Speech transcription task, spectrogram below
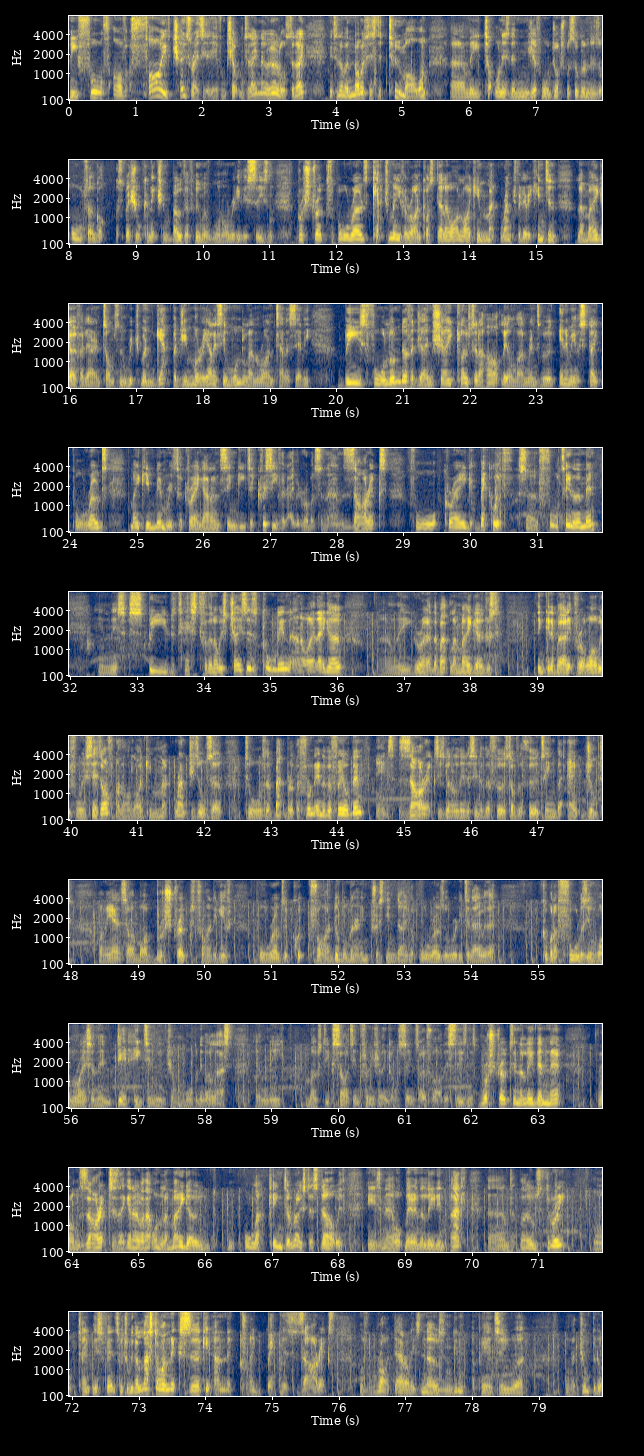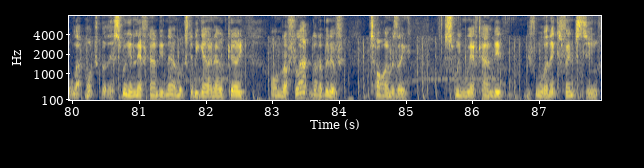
the fourth of five chase races here from Cheltenham today. No hurdles today. It's another novice. This is a two mile one. And the top one is the Ninja for Joshua Sutherland, who's also got a special connection, both of whom have won already this season. Brushstrokes for Paul Rhodes, Catch Me for Ryan Costello. I like him. Matt Ranch for Derek Hinton. Lamago for Darren Thompson. Richmond Gap for Jim Murray. Alice in Wonderland, Ryan Tamasebi. Bees for Lunder for James Shea. Close to the Heart, Leon Van Rensburg. Enemy of State, Paul Rhodes. Making Memories for Craig Allen. Singita Chrissy for David Robertson. And Zarex for Craig Beckwith. So 14 of them then in this speed test for the novice chasers. Called in and away they go. And the grey at the back, Lamago, just thinking about it for a while before he set off. And I like him. Matt Ranch is also towards the back. But at the front end of the field then, it's Zarex who's going to lead us into the first of the 13. But out jumped on the outside by Brushstrokes, trying to give Paul Rhodes a quick fire double. But an interesting day for Paul Rhodes already today with a couple of fallers in one race and then dead heating with John Morgan in the last and the most exciting finish I think I've seen so far this season. It's Brushstrokes in the lead then net from Zarex as they get over that one. Lamago, all that keen to race to start with, he's now up there in the leading pack and those three will take this fence, which will be the last on the next circuit. And the Craig Beckwith Zarex was right down on its nose and didn't appear to uh, want to jump it all that much. But they're swinging left-handed now. Looks to be going okay on the flat. Got a bit of time as they swing left-handed before the next fence to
